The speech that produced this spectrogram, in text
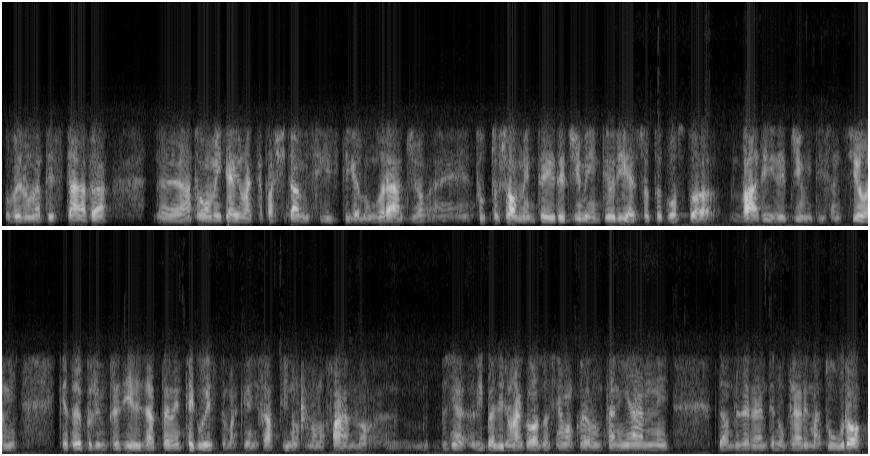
ovvero una testata eh, atomica e una capacità missilistica a lungo raggio. Eh, tutto ciò mentre il regime in teoria è sottoposto a vari regimi di sanzioni che dovrebbero impedire esattamente questo, ma che infatti no, non lo fanno. Eh, bisogna ribadire una cosa, siamo ancora lontani anni da un deterrente nucleare maturo,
